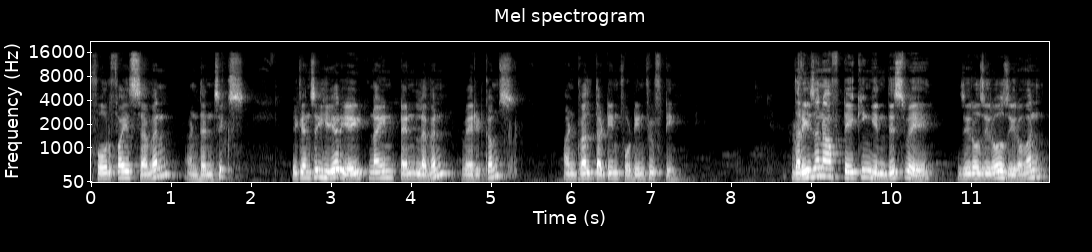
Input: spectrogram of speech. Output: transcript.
4, 5, 7 and then 6. You can see here 8, 9, 10, 11 where it comes and 12, 13, 14, 15. The reason of taking in this way 0, 0, 0, 1,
